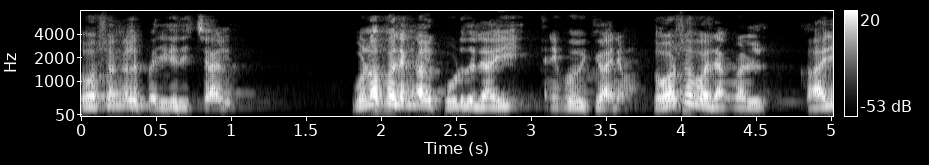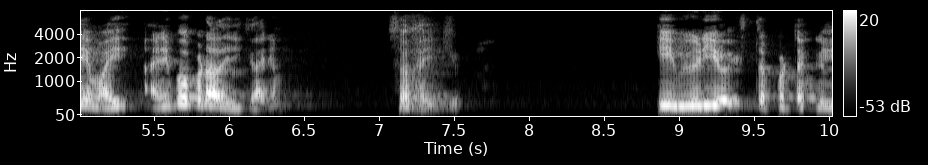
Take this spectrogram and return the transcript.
ദോഷങ്ങൾ പരിഹരിച്ചാൽ ഗുണഫലങ്ങൾ കൂടുതലായി അനുഭവിക്കാനും ദോഷഫലങ്ങൾ കാര്യമായി അനുഭവപ്പെടാതിരിക്കാനും സഹായിക്കും. ഈ വീഡിയോ ഇഷ്ടപ്പെട്ടെങ്കിൽ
